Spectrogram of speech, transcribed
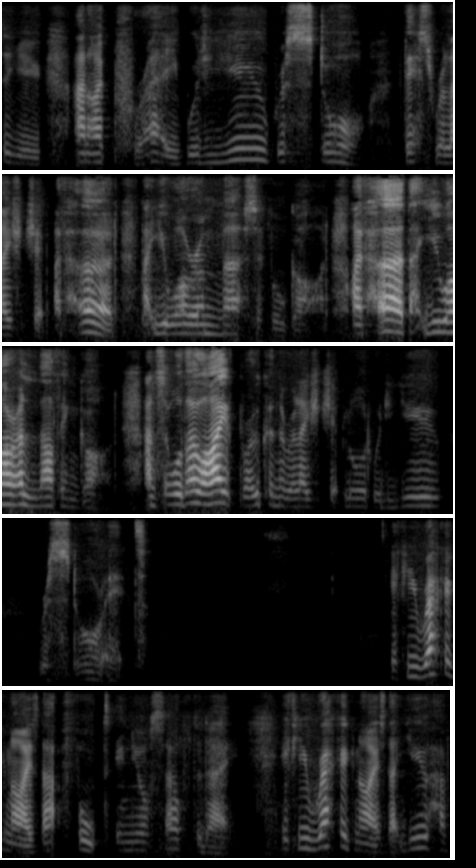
to you and I pray, would you restore this relationship? I've heard that you are a merciful God. I've heard that you are a loving God. And so, although I've broken the relationship, Lord, would you restore it? If you recognize that fault in yourself today, if you recognize that you have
